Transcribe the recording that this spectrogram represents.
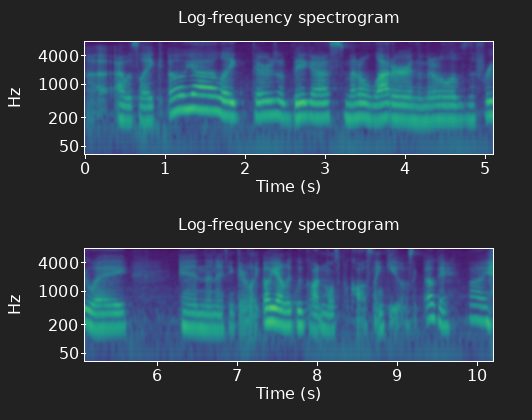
uh, I was like, oh yeah, like there's a big ass metal ladder in the middle of the freeway. And then I think they were like, oh yeah, like we've gotten multiple calls. Thank you. I was like, okay, bye.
